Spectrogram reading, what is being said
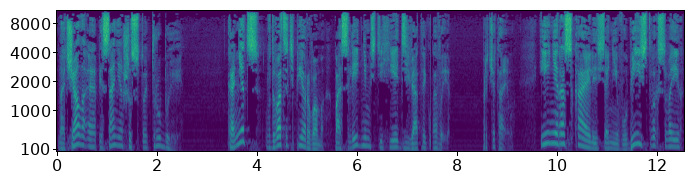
начало и описание шестой трубы. Конец в двадцать первом, последнем стихе девятой главы. Прочитаем. «И не раскаялись они в убийствах своих,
